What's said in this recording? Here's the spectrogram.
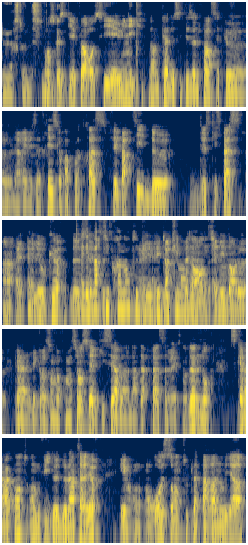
de Hearthstone aussi. Je pense que ce qui est fort aussi et unique dans le cas de Citizen Force, c'est que la réalisatrice, Laura Poitras, fait partie de de ce qui se passe. Hein. Elle, elle, est au cœur de. Elle est partie prenante du, elle, est partie prenante. Elle est dans le la livraison d'informations. C'est elle qui sert d'interface avec Snowden. Donc, ce qu'elle raconte, on le vit de, de l'intérieur et on, on, ressent toute la paranoïa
